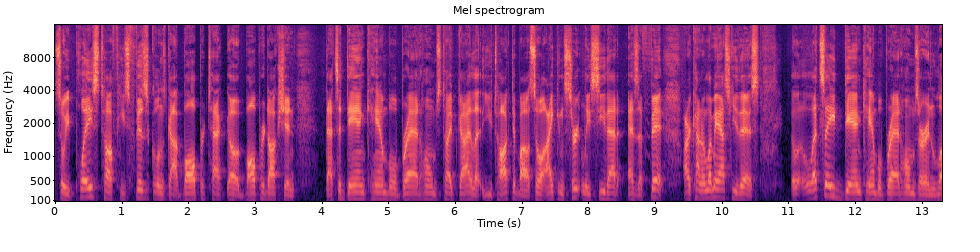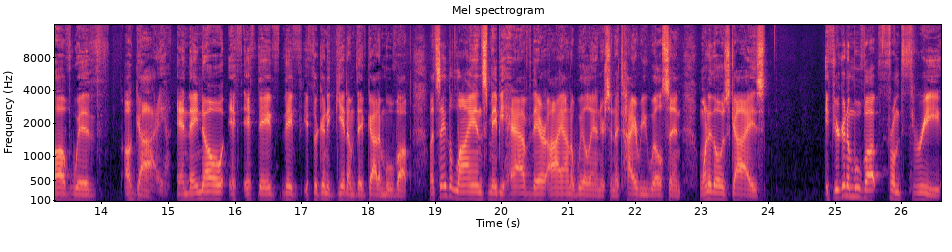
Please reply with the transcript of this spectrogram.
So he plays tough. He's physical and he's got ball protect uh, ball production that's a Dan Campbell, Brad Holmes type guy that you talked about. So I can certainly see that as a fit. All right, Connor, let me ask you this. Uh, let's say Dan Campbell, Brad Holmes are in love with a guy and they know if, if they've, they've if they're going to get him they've got to move up let's say the lions maybe have their eye on a will anderson a tyree wilson one of those guys if you're going to move up from three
